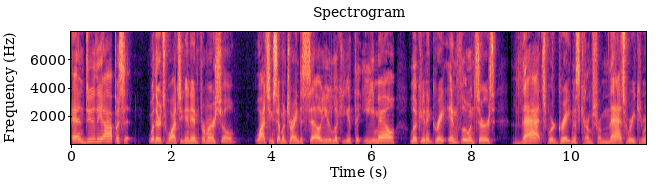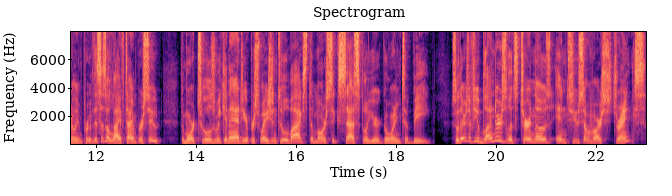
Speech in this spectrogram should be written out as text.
and do the opposite. Whether it's watching an infomercial, watching someone trying to sell you, looking at the email, looking at great influencers, that's where greatness comes from. That's where you can really improve. This is a lifetime pursuit. The more tools we can add to your persuasion toolbox, the more successful you're going to be. So there's a few blunders. Let's turn those into some of our strengths.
